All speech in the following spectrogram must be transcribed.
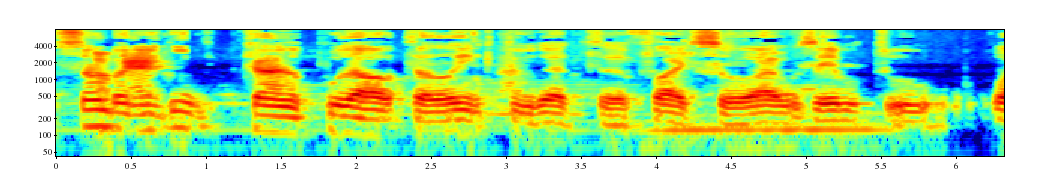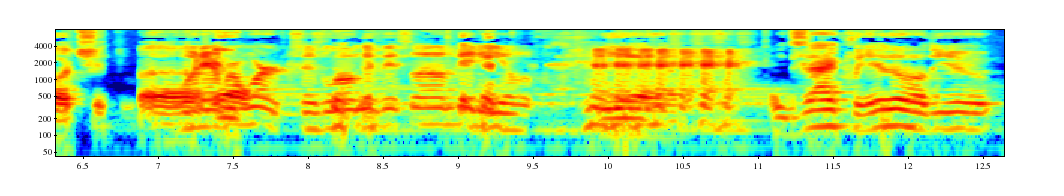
somebody Okay. did kind of put out a link to that uh, fight, so I was able to watch it. But uh, Whatever works, as long as it's on video. Yeah. exactly. You know, you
